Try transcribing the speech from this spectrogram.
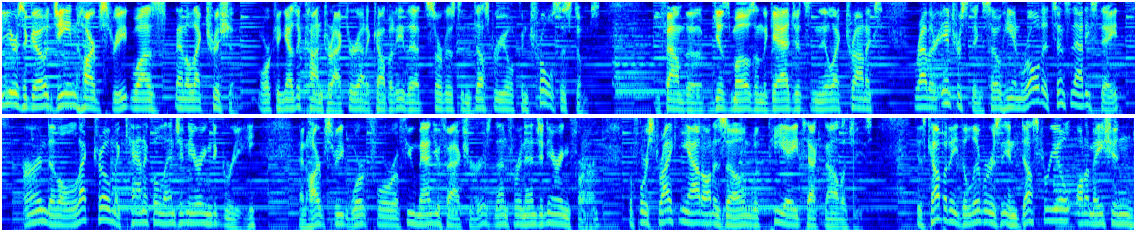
years ago, Gene Harbstreit was an electrician working as a contractor at a company that serviced industrial control systems. He found the gizmos and the gadgets and the electronics rather interesting, so he enrolled at Cincinnati State, earned an electromechanical engineering degree, and Harbstreit worked for a few manufacturers, then for an engineering firm, before striking out on his own with PA Technologies. His company delivers industrial automation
